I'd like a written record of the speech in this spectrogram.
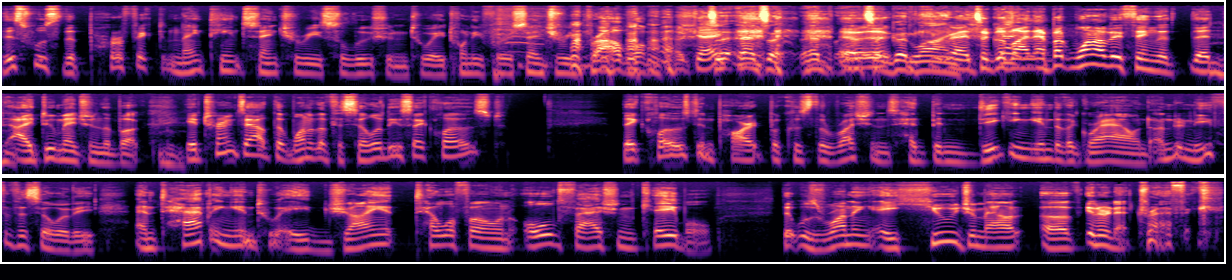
this was the perfect 19th century solution to a 21st century problem. Okay, So that's a that, that's a good line. Right, it's a good Yeah, line. But one other thing that that Mm-hmm. I do mention in the book, it turns out that one of the facilities they closed. They closed in part because the Russians had been digging into the ground underneath the facility and tapping into a giant telephone, old fashioned cable that was running a huge amount of internet traffic.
